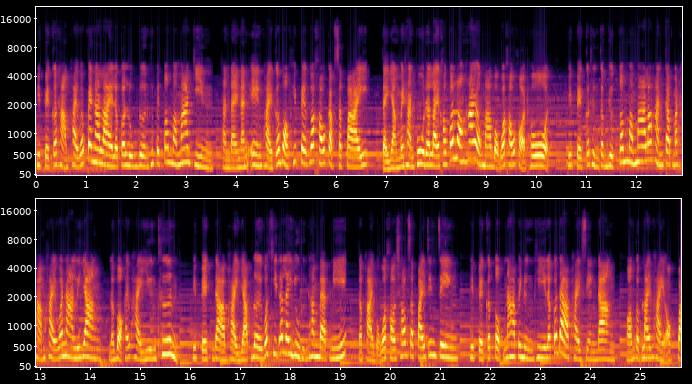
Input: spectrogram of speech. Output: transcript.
พี่เป็กก็ถามไผ่ว่าเป็นอะไรแล้วก็ลุกเดินขึ้นไปต้มมาม่ากิน ทันใดนั้นเองไผ่ก็บอกพี่เป็กว่าเขากับสไป แต่ยังไม่ทันพูดอะไรเขาก็ร้องไห้ออกมาบอกว่าเขาขอโทษพี่เป็กก็ถึงกับหยุดต้มมาม่าแล้วหันกลับมาถามไผ่ว่านานหรือยัง แล้วบอกให้ไผ่ยืนขึ้น พี่เป็กด่าไผ่ยับเลยว่าคิดอะไรอยู่ถึงทำแบบนี้ แต่ไผ่บอกว่าเขาชอบสไปซ์จริง ๆ พี่เป็กก็ตบหน้าไปหนึ่งที แล้วก็ด่าไผ่เสียงดัง พร้อมกับไล่ไผ่ออกไป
